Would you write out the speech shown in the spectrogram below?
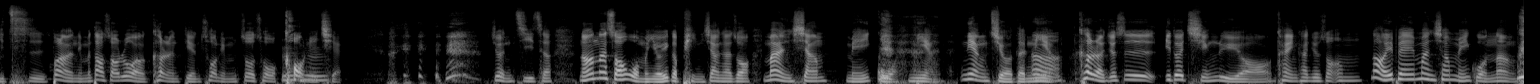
一次，不然你们到时候如果客人点错，你们做错，我扣你钱，就很机车。然后那时候我们有一个品相叫做曼香莓果酿 酿酒的酿，客人就是一对情侣哦，看一看就说，嗯，那我一杯曼香莓果酿。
